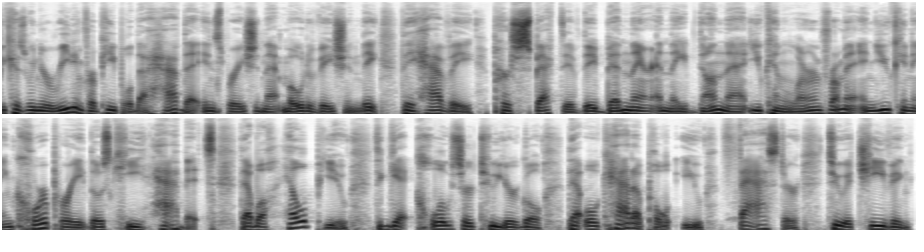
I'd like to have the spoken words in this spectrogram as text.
Because when you're reading for people that have that inspiration that motivation they they have a perspective. They've been there and they've done that. You can learn from it and you can incorporate those key habits that will help you to get closer to your goal that will catapult you faster to achieving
